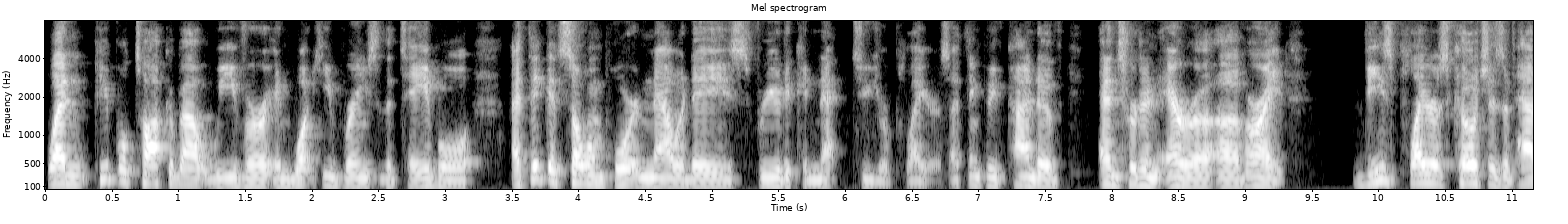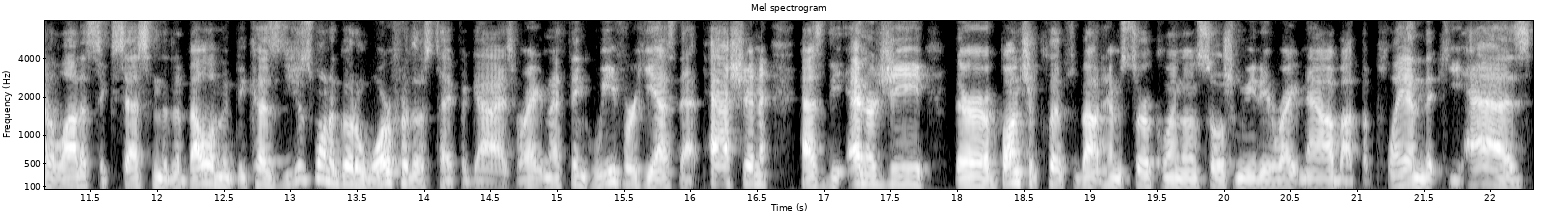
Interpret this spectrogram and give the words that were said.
when people talk about Weaver and what he brings to the table, I think it's so important nowadays for you to connect to your players. I think we've kind of entered an era of all right, these players coaches have had a lot of success in the development because you just want to go to war for those type of guys right and i think weaver he has that passion has the energy there are a bunch of clips about him circling on social media right now about the plan that he has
